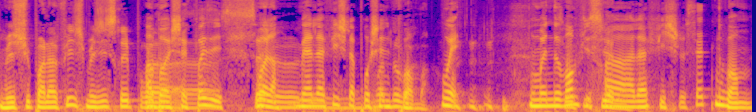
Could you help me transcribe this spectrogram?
Mais je suis pas à l'affiche, mais j'y serai pour. Ah bah, à chaque fois, voilà. Mais à l'affiche la mois prochaine de fois. novembre. Oui. Au mois de novembre, tu seras à l'affiche, le 7 novembre.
